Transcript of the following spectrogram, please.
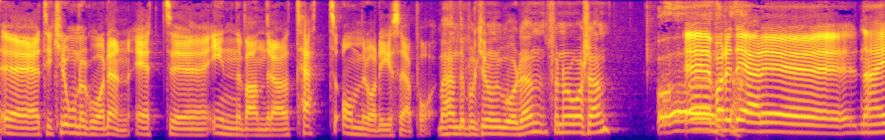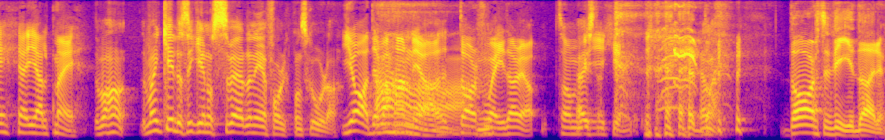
Eh, till Kronogården, ett eh, invandrartätt område gissar jag på. Vad hände på Kronogården för några år sedan? Eh, var det där, eh, nej, jag- hjälp mig. Det var, han, det var en kille som gick in och svärde ner folk på en skola. Ja, det var han ja, Ah. Darth Vader ja, som gick in. Darth Vidar. Eh,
